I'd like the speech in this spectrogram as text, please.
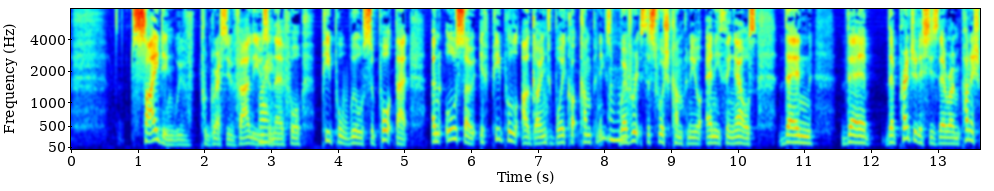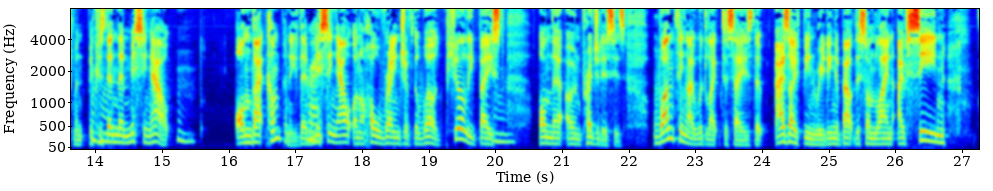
siding with progressive values, Right. and therefore people will support that. And also, if people are going to boycott companies, whether it's the swoosh company or anything else, then their their prejudice is their own punishment because then they're missing out on that company. They're Right. missing out on a whole range of the world purely based on their own prejudices. One thing I would like to say is that as I've been reading about this online, I've seen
